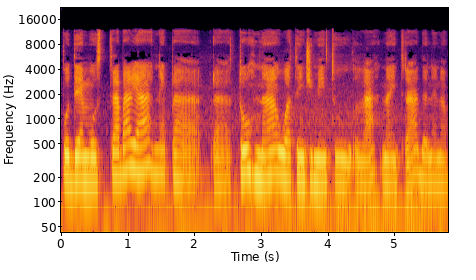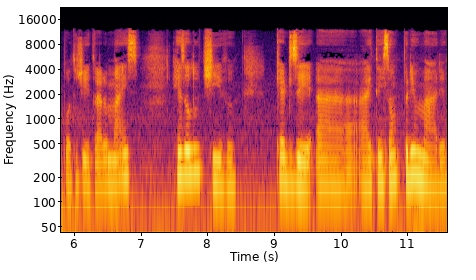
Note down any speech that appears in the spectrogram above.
podemos trabalhar né, para tornar o atendimento lá na entrada, né, na porta de entrada, mais resolutivo. Quer dizer, a, a atenção primária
